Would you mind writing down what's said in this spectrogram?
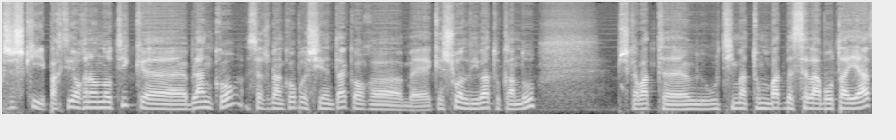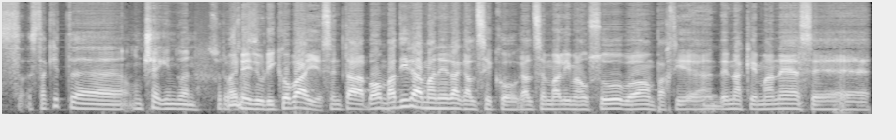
prezeski, partida horren ondotik, uh, Blanco, Serge Blanco, presidentak, hor, uh, kesualdi bat ukandu, pixka bat uh, ultimatum bat bezala botaiaz, ez dakit uh, untxe egin duen? Baina iduriko bai, zenta, bon, badira manera galtzeko, galtzen bali mauzu, bon, parti, denak emanez, e,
